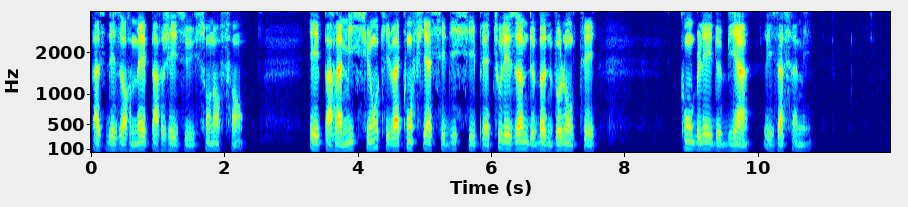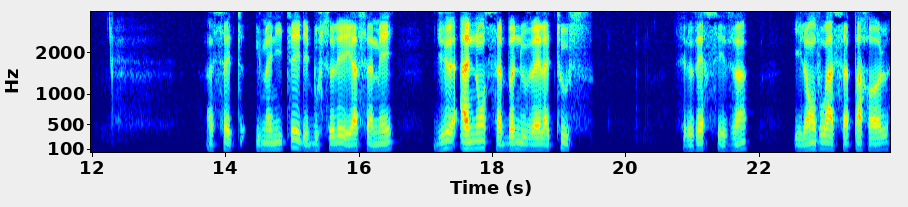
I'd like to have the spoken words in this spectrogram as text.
passe désormais par Jésus, son enfant, et par la mission qu'il va confier à ses disciples et à tous les hommes de bonne volonté, combler de bien les affamés. À cette humanité déboussolée et affamée, Dieu annonce sa bonne nouvelle à tous. C'est le verset 20. Il envoie sa parole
